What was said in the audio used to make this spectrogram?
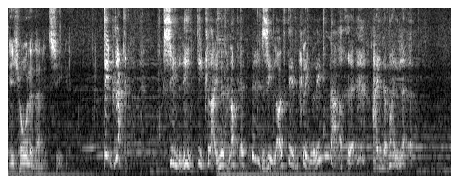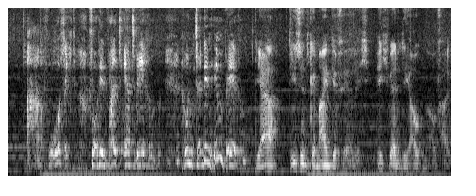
ich hole deine Ziege. Die Glocke! Sie liebt die kleine Glocke. Sie läuft dem Klingling nach. Eine Weile. Aber Vorsicht vor den Walderdbeeren und den Himbeeren. Ja, die sind gemeingefährlich. Ich werde die Augen aufhalten.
